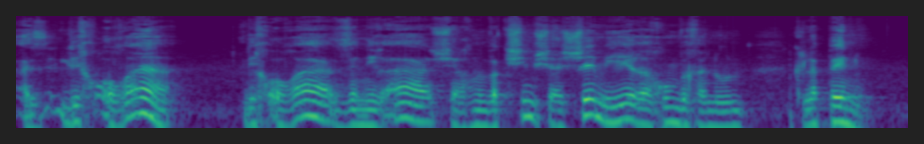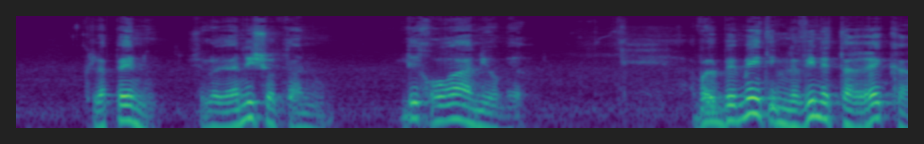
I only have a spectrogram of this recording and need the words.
אז לכאורה, לכאורה זה נראה שאנחנו מבקשים שהשם יהיה רחום וחנון כלפינו, כלפינו, שלא יעניש אותנו. לכאורה אני אומר. אבל באמת, אם נבין את הרקע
